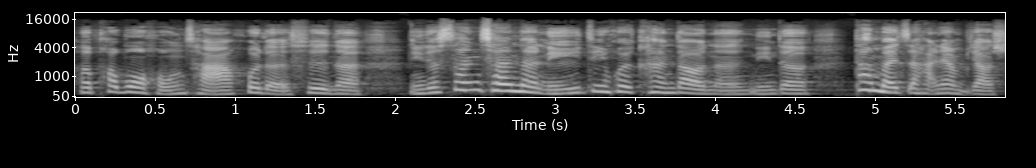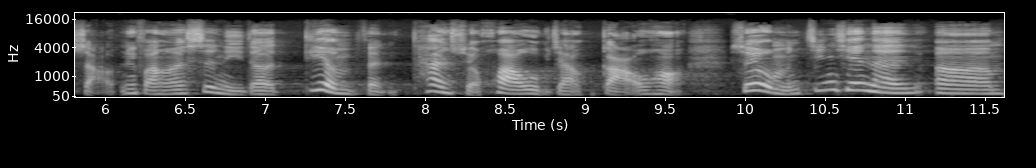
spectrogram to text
喝泡沫红茶，或者是呢，你的三餐呢，你一定会看到呢，你的蛋白质含量比较少，你反而是你的淀粉、碳水化合物比较高哈。所以我们今天呢，嗯。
